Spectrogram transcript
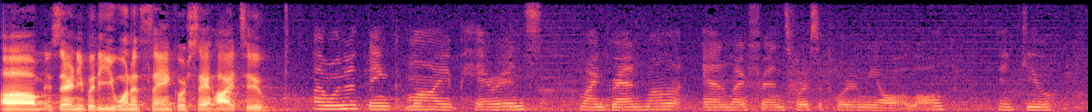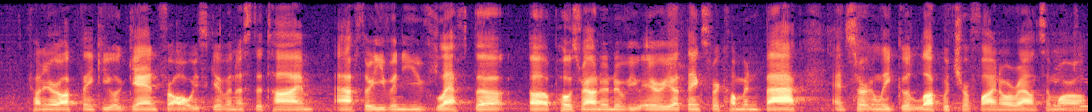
Um, is there anybody you want to thank or say hi to? I want to thank my parents, my grandma, and my friends for supporting me all along. Thank you. Kanyarak, thank you again for always giving us the time after even you've left the uh, post-round interview area. Thanks for coming back, and certainly good luck with your final round tomorrow.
